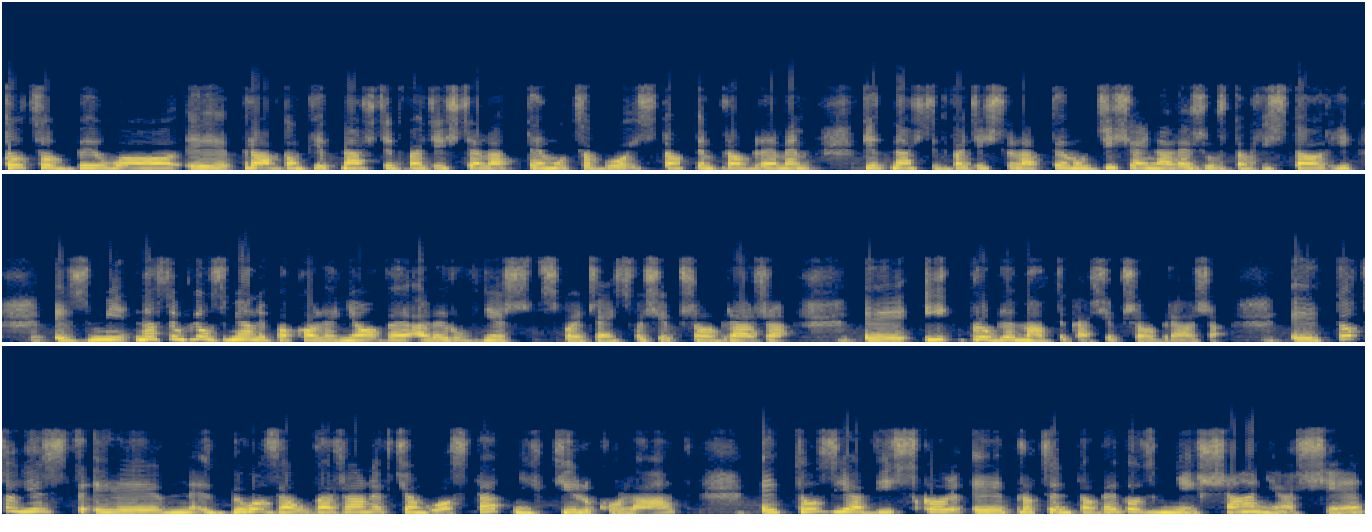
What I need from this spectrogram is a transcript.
To, co było prawdą 15-20 lat temu, co było istotnym problemem 15-20 lat temu, dzisiaj należy już do historii. Następują zmiany pokoleniowe, ale również społeczeństwo się przeobraża i problematyka się przeobraża. Y, to, co jest, y, było zauważane w ciągu ostatnich kilku lat, y, to zjawisko procentowego zmniejszania się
